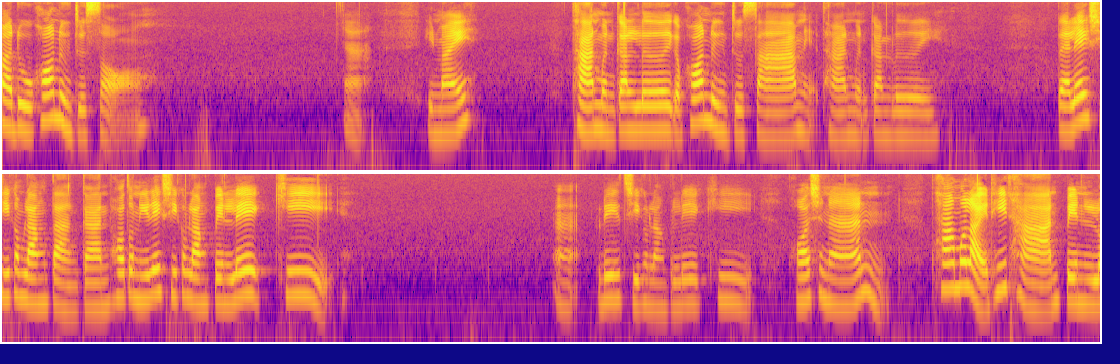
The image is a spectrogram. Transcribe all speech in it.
มาดูข้อ 1.2อะเห็นไหม ฐานเหมือนกันเลยกับข้อ 1.3เนี่ยฐานเหมือนกันเลย แต่เลขชี้กำลังต่างกัน เพราะตรงนี้เลขชี้กำลังเป็นเลขคี่อะเลขชี้กำลังเป็นเลขคี่เพราะฉะนั้นถ้าเมื่อไหร่ที่ฐานเป็นล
